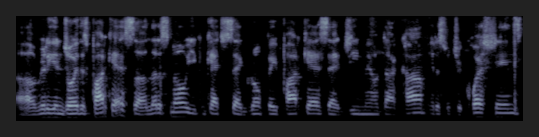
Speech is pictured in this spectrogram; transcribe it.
uh, really enjoy this podcast, uh, let us know. You can catch us at grownfaithpodcast at gmail.com. Hit us with your questions,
